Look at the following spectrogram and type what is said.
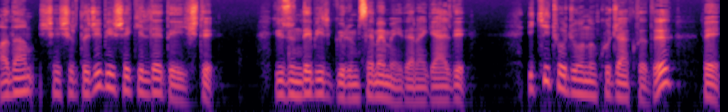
adam şaşırtıcı bir şekilde değişti. Yüzünde bir gülümseme meydana geldi. İki çocuğunu kucakladı ve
